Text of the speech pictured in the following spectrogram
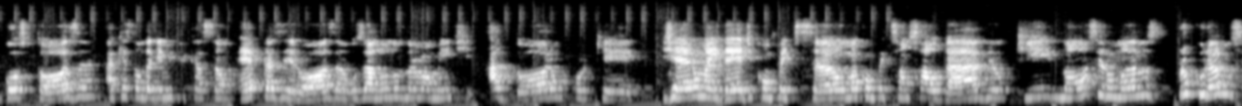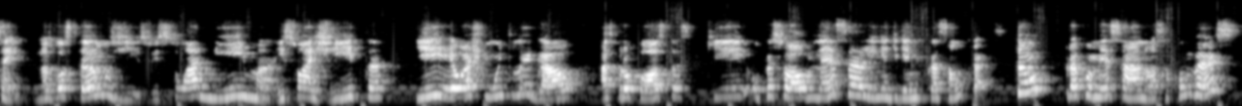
gostosa, a questão da gamificação é prazerosa, os alunos normalmente adoram porque gera uma ideia de competição, uma competição saudável que nós, seres humanos, procuramos sempre. Nós gostamos disso, isso anima, isso agita e eu acho muito legal as propostas que o pessoal nessa linha de gamificação traz. Então, para começar a nossa conversa,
